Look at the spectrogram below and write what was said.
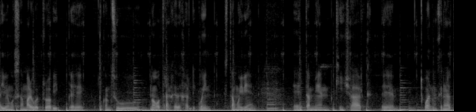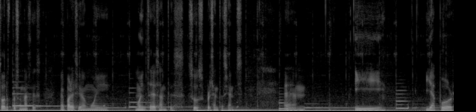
Ahí vemos a Margot Robbie eh, con su nuevo traje de Harley Quinn, está muy bien. Eh, también King Shark. Eh, bueno, en general todos los personajes me parecieron muy, muy interesantes sus presentaciones. Em, y, ya por,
